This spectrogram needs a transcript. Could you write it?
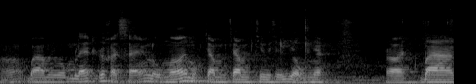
Đó, 30 bóng led rất là sáng luôn. Mới 100 trăm chưa sử dụng nha. Rồi ba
